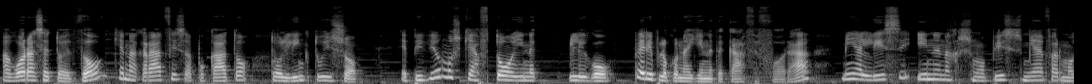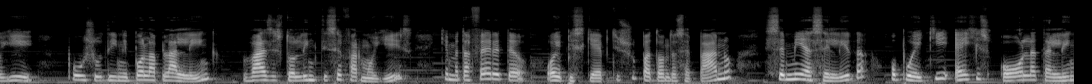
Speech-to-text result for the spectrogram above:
αγόρασε το εδώ και να γράφεις από κάτω το link του e-shop. Επειδή όμως και αυτό είναι λίγο περίπλοκο να γίνεται κάθε φορά, μία λύση είναι να χρησιμοποιήσεις μια εφαρμογή που σου δίνει πολλαπλά link βάζεις το link της εφαρμογής και μεταφέρεται ο επισκέπτης σου πατώντας επάνω σε μία σελίδα όπου εκεί έχεις όλα τα link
